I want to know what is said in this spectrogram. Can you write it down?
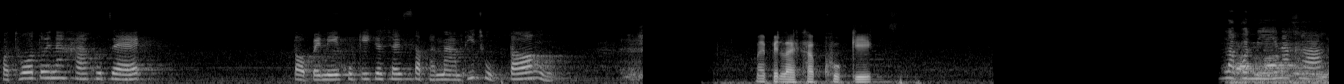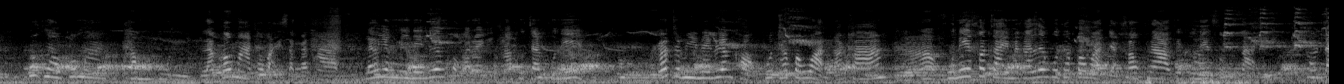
ขอโทษด้วยนะคะครูแจ็ค ต่อไปนี้ครูกิ๊กจะใช้สรรพนามที่ถูกต้อง ไม่เป็นไรครับครูกิ๊ก สำหรับวันนี้นะคะ พวกเราก็มาทำบุญแล้วก็มาถวายสังฆทาน แล้วยังมีในเรื่องของอะไรอีกคะครูจันทร์ครูเนศก็จะมีในเรื่องของพุทธประวัตินะคะ อ่าครูเนศเข้าใจไหมคะเรื่องพุทธประวัติอย่างคร่าวๆที่ครูเนศสงสัยเข้าใจ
